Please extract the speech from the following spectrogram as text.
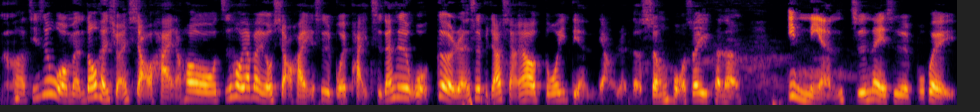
呢？呃，其实我们都很喜欢小孩，然后之后要不要有小孩也是不会排斥。但是我个人是比较想要多一点两人的生活，所以可能一年之内是不会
